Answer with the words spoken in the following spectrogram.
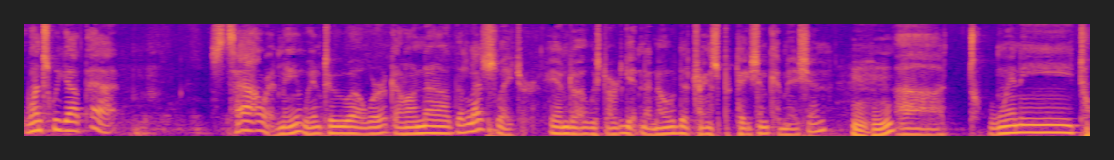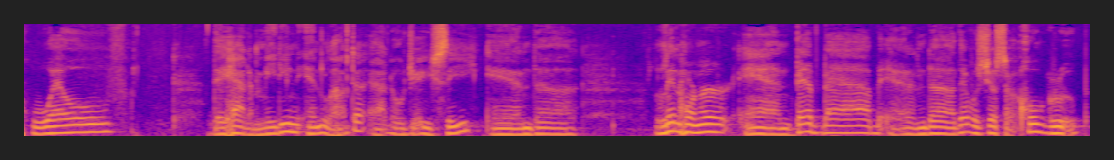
once we got that. Sal and me went to uh, work on uh, the legislature, and uh, we started getting to know the Transportation Commission. Uh, 2012, they had a meeting in Lutta at OJC, and uh, Lynn Horner and Bev Bab, and uh, there was just a whole group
